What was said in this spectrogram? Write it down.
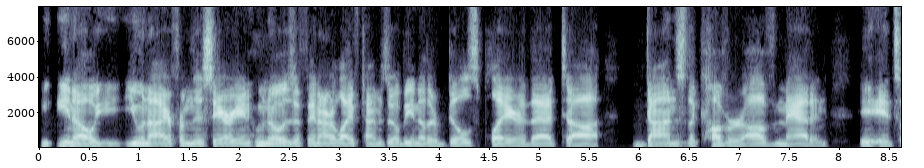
you know, you and I are from this area, and who knows if in our lifetimes there'll be another Bills player that uh, dons the cover of Madden. It, it's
